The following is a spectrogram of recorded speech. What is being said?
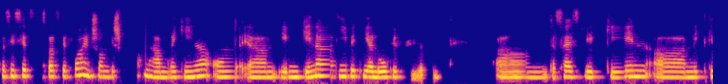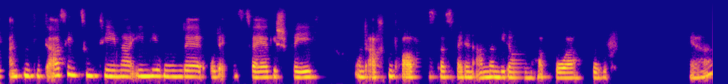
das ist jetzt das, was wir vorhin schon besprochen haben, Regina, und ähm, eben generative Dialoge führen. Ähm, das heißt, wir gehen äh, mit Gedanken, die da sind zum Thema, in die Runde oder ins Zweiergespräch und achten darauf, dass das bei den anderen wiederum hervorruft. Ja,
